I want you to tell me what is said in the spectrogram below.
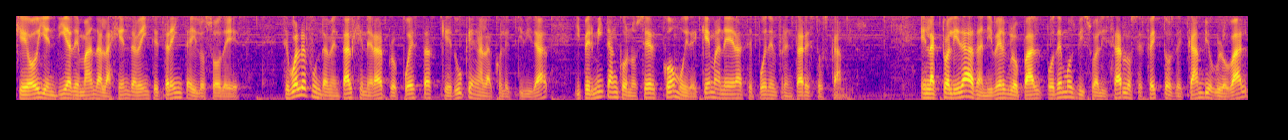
que hoy en día demanda la Agenda 2030 y los ODS. Se vuelve fundamental generar propuestas que eduquen a la colectividad y permitan conocer cómo y de qué manera se puede enfrentar estos cambios. En la actualidad, a nivel global, podemos visualizar los efectos de cambio global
